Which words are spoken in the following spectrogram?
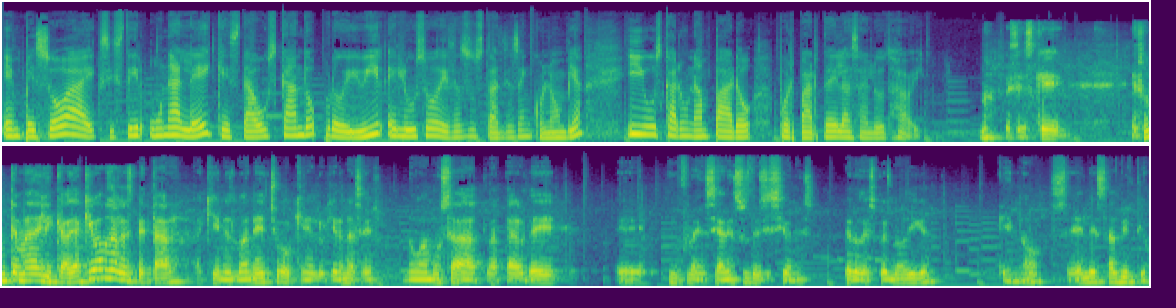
empezó a existir una ley que está buscando prohibir el uso de esas sustancias en Colombia y buscar un amparo por parte de la salud, Javi. Pues es que es un tema delicado y aquí vamos a respetar a quienes lo han hecho o quienes lo quieren hacer. No vamos a tratar de eh, influenciar en sus decisiones, pero después no digan que no se les advirtió.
